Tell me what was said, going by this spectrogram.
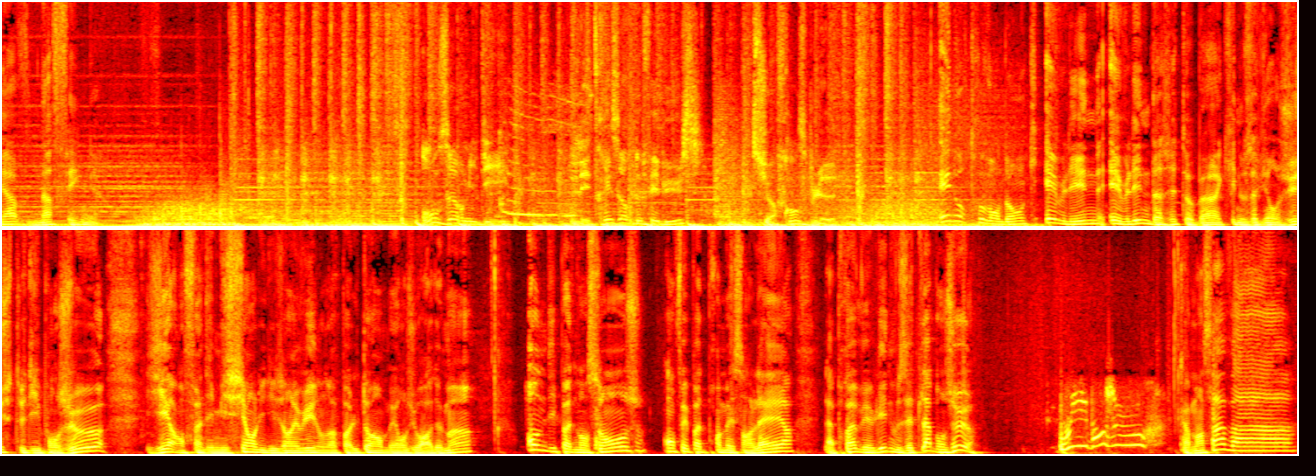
I have nothing. 11h midi. Les trésors de Phébus sur France Bleu. Et nous retrouvons donc Evelyne, Evelyne d'Aget-Aubin, à qui nous avions juste dit bonjour hier en fin d'émission, en lui disant Evelyne, on n'a pas le temps, mais on jouera demain. On ne dit pas de mensonges, on ne fait pas de promesses en l'air. La preuve, Evelyne, vous êtes là, bonjour. Oui, bonjour. Comment ça va?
